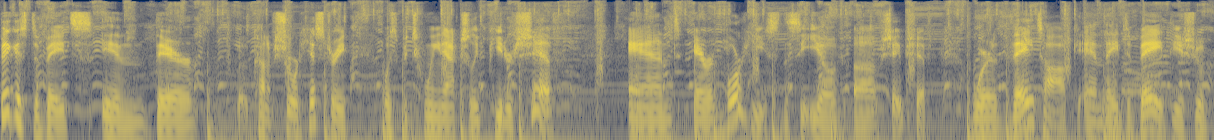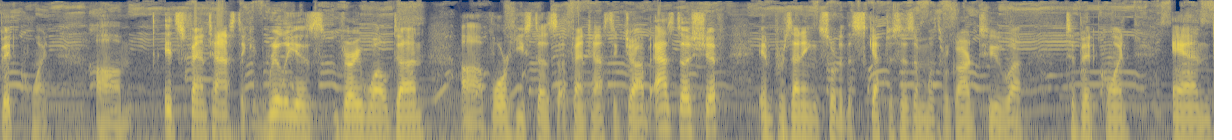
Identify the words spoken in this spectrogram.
biggest debates in their kind of short history was between actually Peter Schiff and Eric Voorhees, the CEO of, of Shapeshift, where they talk and they debate the issue of Bitcoin. Um, it's fantastic. It really is very well done. Uh, Voorhees does a fantastic job, as does Schiff, in presenting sort of the skepticism with regard to uh, to Bitcoin, and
